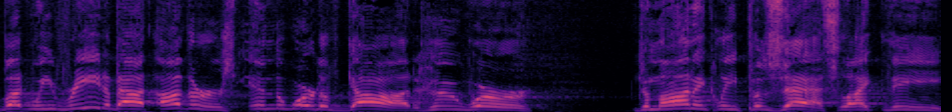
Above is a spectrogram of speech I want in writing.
But we read about others in the Word of God who were demonically possessed, like the,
